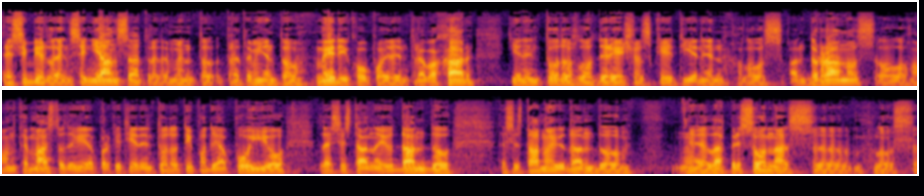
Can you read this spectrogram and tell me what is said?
recibir la enseñanza, tratamiento, tratamiento médico, pueden trabajar, tienen todos los derechos que tienen los andorranos, o aunque más todavía porque tienen todo tipo de apoyo, les están ayudando, les están ayudando eh, las personas, eh, los eh,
